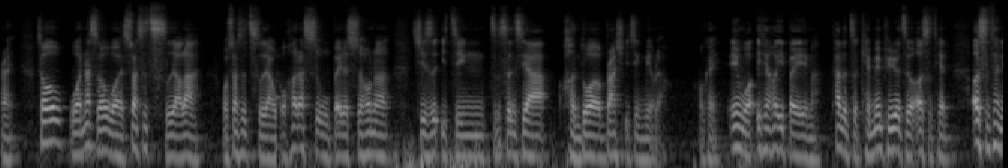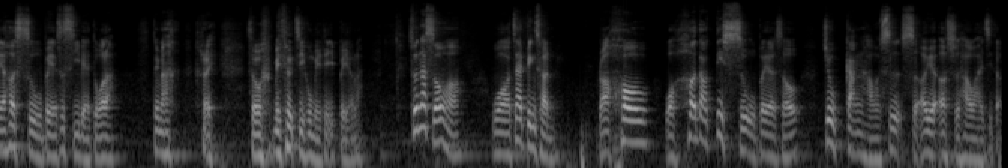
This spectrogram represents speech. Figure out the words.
，right？So 我那时候我算是迟了啦，我算是迟了。我喝到十五杯的时候呢，其实已经只剩下很多 branch 已经没有了。OK，因为我一天喝一杯嘛，它的整 campaign period 只有二十天，二十天你要喝十五杯也是十一百多了，对吗？对，所以每天几乎每天一杯了啦。所以那时候哈，我在槟城，然后我喝到第十五杯的时候，就刚好是十二月二十号，我还记得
